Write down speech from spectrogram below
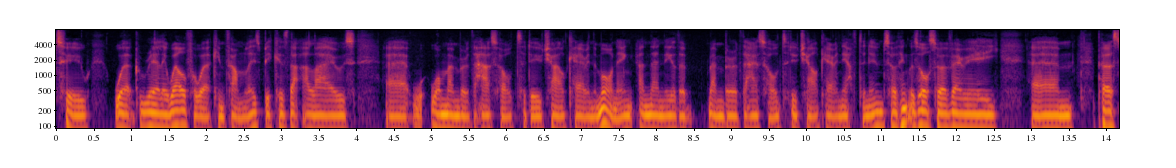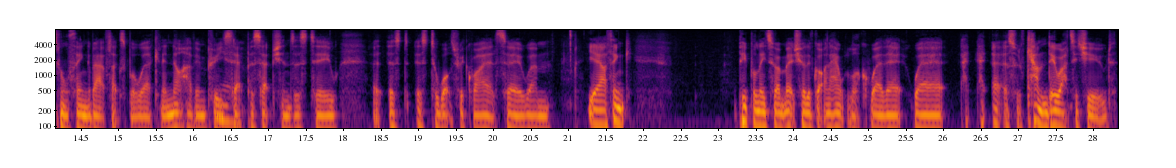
two work really well for working families because that allows uh, w- one member of the household to do childcare in the morning and then the other member of the household to do childcare in the afternoon. So I think there's also a very um, personal thing about flexible working and not having preset yeah. perceptions as to as as to what's required. So um, yeah, I think people need to make sure they've got an outlook where they where a, a sort of can do attitude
